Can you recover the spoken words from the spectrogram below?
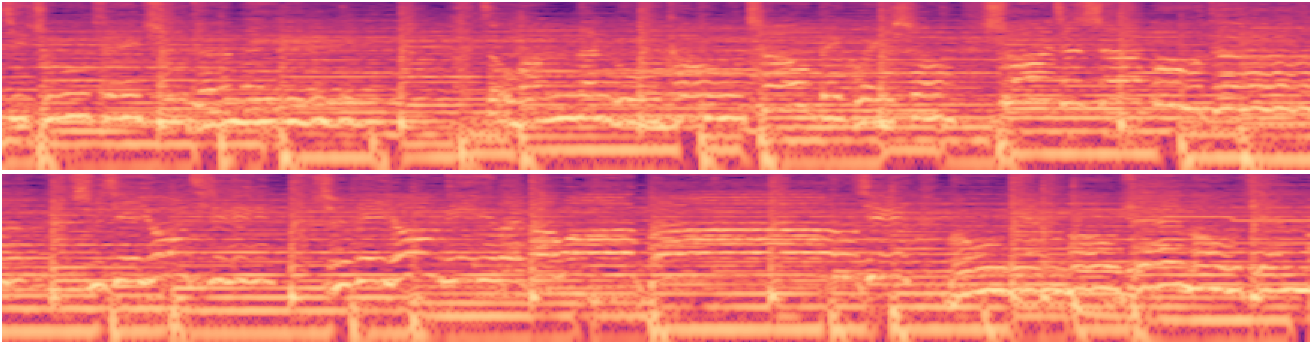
记住最初的你。走往南路口，朝北挥手，说着舍不得。世界拥挤，却没有你来把我抱紧。某年某月某天某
